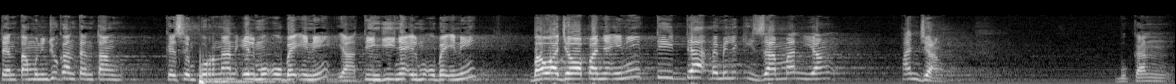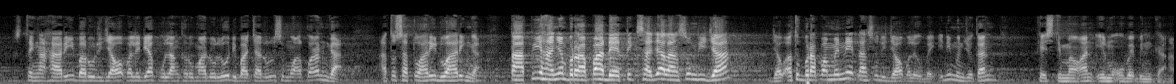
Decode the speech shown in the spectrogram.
tentang menunjukkan tentang kesempurnaan ilmu Ubay ini, ya tingginya ilmu Ubay ini, bahwa jawabannya ini tidak memiliki zaman yang panjang. Bukan setengah hari baru dijawab oleh dia pulang ke rumah dulu dibaca dulu semua Al-Qur'an enggak atau satu hari dua hari enggak. Tapi hanya berapa detik saja langsung dijawab atau berapa menit langsung dijawab oleh Ubay. Ini menunjukkan keistimewaan ilmu Ubay bin Ka'ab.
